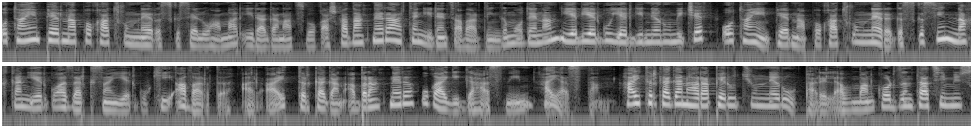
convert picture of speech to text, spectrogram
օթային փեռնափոխադրումներ սկսելու համար իրականացվող աշխատանքները արդեն իրենց ավարտին կմոտենան եւ երկու երկիներու միջև օթային փեռնափոխադրումները կսկսին նախքան 2022-ի ավարտը։ Առ այդ թրքական աբրանքները ուղագի կհասնին Հայաստան։ Հայ-թրքական հարաբերություններու բարելավման կորձընթացի մյուս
